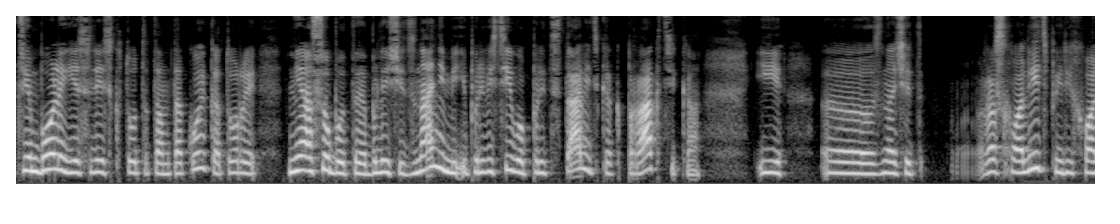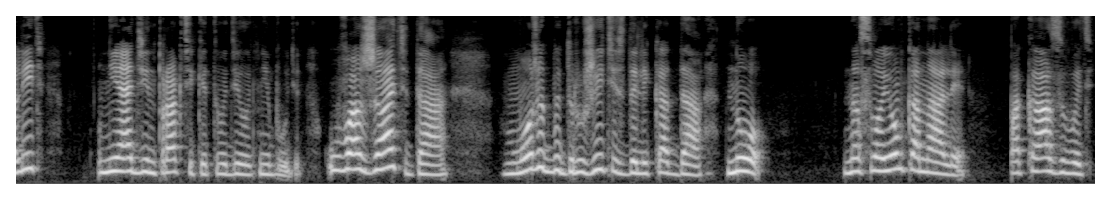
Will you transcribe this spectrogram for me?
Тем более, если есть кто-то там такой, который не особо-то блещет знаниями, и привести его представить как практика, и, э, значит, расхвалить, перехвалить, ни один практик этого делать не будет. Уважать, да. Может быть, дружить издалека, да. Но на своем канале показывать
